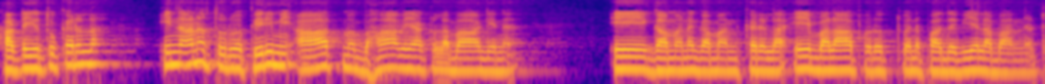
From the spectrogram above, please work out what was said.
කටයුතු කරලා ඉන් අනතුරුව පිරිමි ආත්ම භාවයක් ලබාගෙන ඒ ගමන ගමන් කරලා ඒ බලාපොරොත්තු වන පදවිය ලබන්නට.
